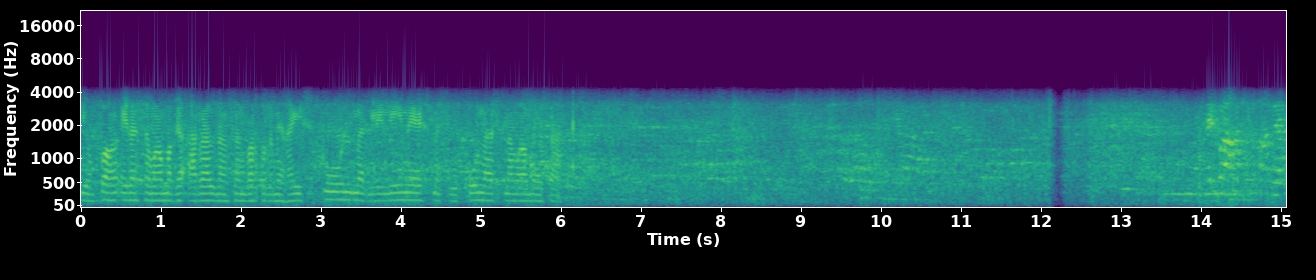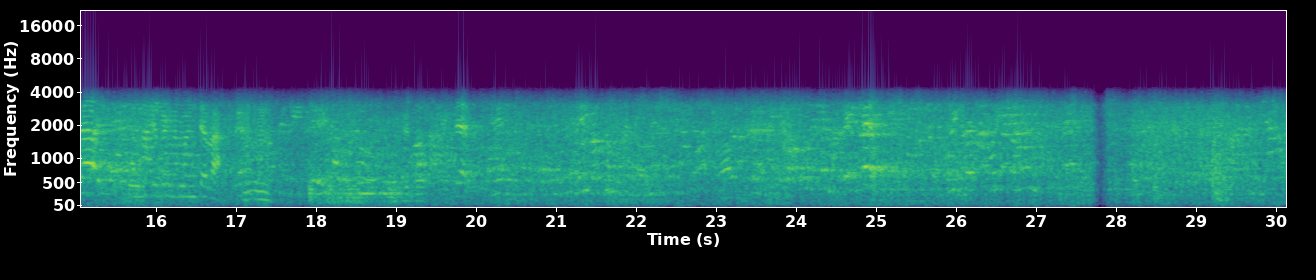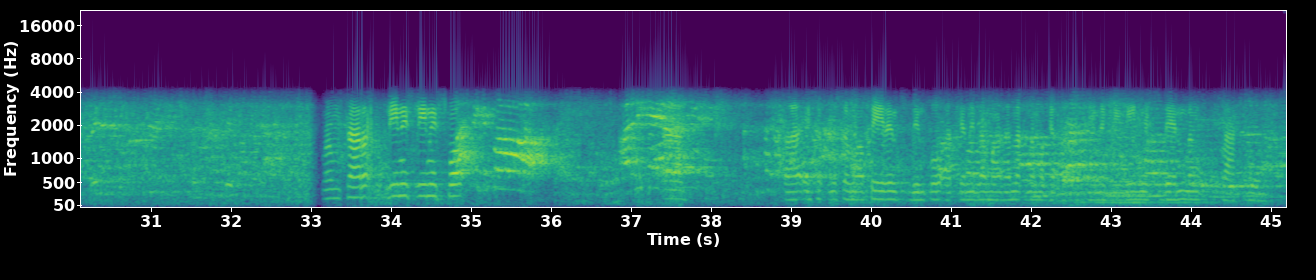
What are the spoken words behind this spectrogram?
Yung po ang ilan sa mga mag-aaral ng San Bartolome High School, naglilinis, nagpupunas ng mga mesa. Mm-mm. Sige Ma'am Sara, linis-linis po. Ah, ah, isa po sa mga parents din po at kanilang mga anak na mag-aaral ay naglilinis din ng classroom.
